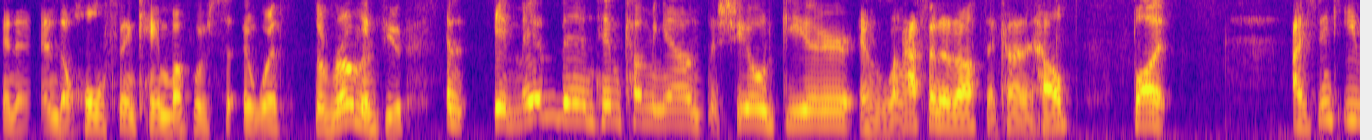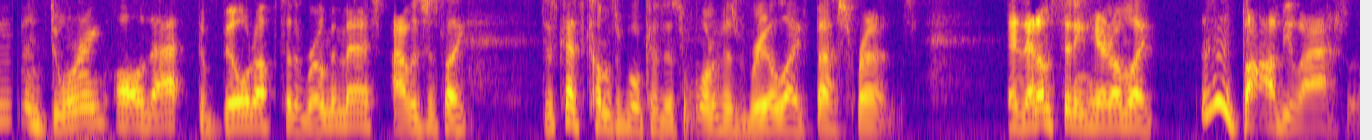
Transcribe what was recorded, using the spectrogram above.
and and the whole thing came up with with the Roman feud, and it may have been him coming out in the Shield gear and laughing it up that kind of helped, but I think even during all that, the build up to the Roman match, I was just like, this guy's comfortable because it's one of his real life best friends. And then I'm sitting here and I'm like, this is Bobby Lashley.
